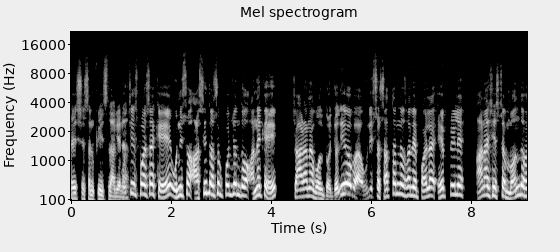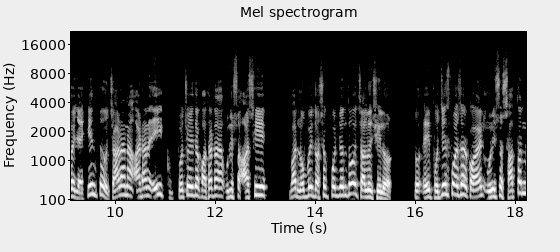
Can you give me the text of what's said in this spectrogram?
রেজিস্ট্রেশন ফিস লাগে না। পঁচিশ পয়সাকে উনিশশো আশি দশক পর্যন্ত অনেকে চার আনা বলতো। যদিও বা উনিশশো সাতান্ন সালে পয়লা এপ্রিলে আনা সিস্টেম বন্ধ হয়ে যায়। কিন্তু চার আনা আট আনা এই প্রচলিত কথাটা উনিশশো আশি বা নব্বই দশক পর্যন্ত চালু ছিল। তো এই পঁচিশ পয়সার কয়েন উনিশশো সাতান্ন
